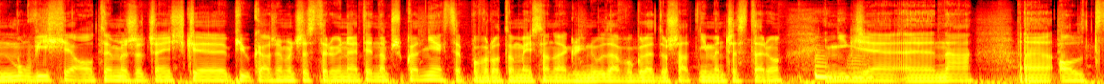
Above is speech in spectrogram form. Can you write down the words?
mówi się o tym, że część piłkarzy Manchester United na przykład nie chce powrotu Masona Greenwooda w ogóle do szatni Manchesteru, mhm. nigdzie na Old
